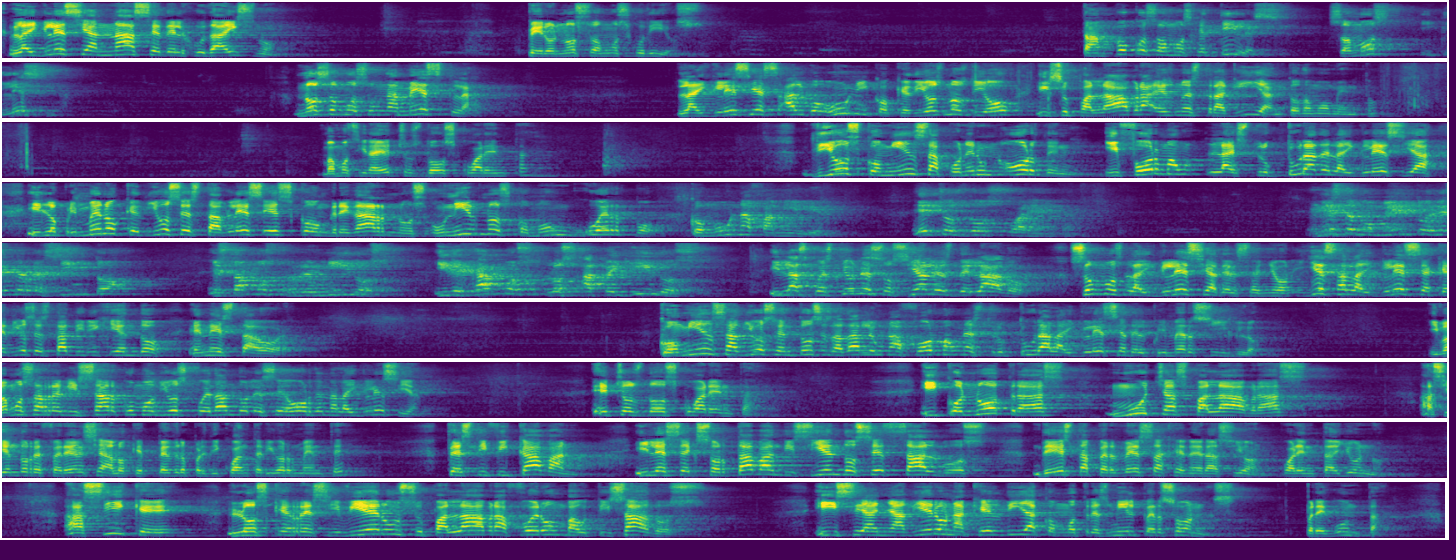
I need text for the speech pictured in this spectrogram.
La iglesia nace del judaísmo, pero no somos judíos. Tampoco somos gentiles, somos iglesia. No somos una mezcla. La iglesia es algo único que Dios nos dio y su palabra es nuestra guía en todo momento. Vamos a ir a Hechos 2.40. Dios comienza a poner un orden y forma la estructura de la iglesia y lo primero que Dios establece es congregarnos, unirnos como un cuerpo, como una familia. Hechos 2.40. En este momento, en este recinto, estamos reunidos y dejamos los apellidos y las cuestiones sociales de lado. Somos la iglesia del Señor y esa es la iglesia que Dios está dirigiendo en esta hora. Comienza Dios entonces a darle una forma, una estructura a la iglesia del primer siglo. Y vamos a revisar cómo Dios fue dándole ese orden a la iglesia. Hechos 2.40. Y con otras muchas palabras, haciendo referencia a lo que Pedro predicó anteriormente, testificaban y les exhortaban diciendo, sed salvos de esta perversa generación. 41. Así que los que recibieron su palabra fueron bautizados y se añadieron aquel día como tres mil personas. Pregunta,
